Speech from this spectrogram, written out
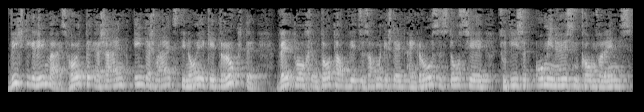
Wichtiger Hinweis, heute erscheint in der Schweiz die neue gedruckte Weltwoche und dort haben wir zusammengestellt ein großes Dossier zu dieser ominösen Konferenz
